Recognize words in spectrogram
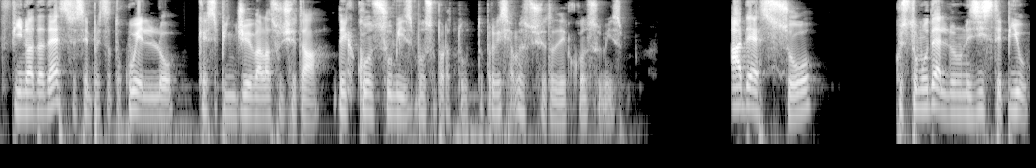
fino ad adesso è sempre stato quello che spingeva la società del consumismo soprattutto perché siamo in società del consumismo. Adesso questo modello non esiste più.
